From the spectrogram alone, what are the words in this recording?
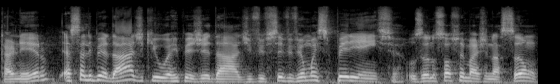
Carneiro. Essa liberdade que o RPG dá de você viver uma experiência usando só sua imaginação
